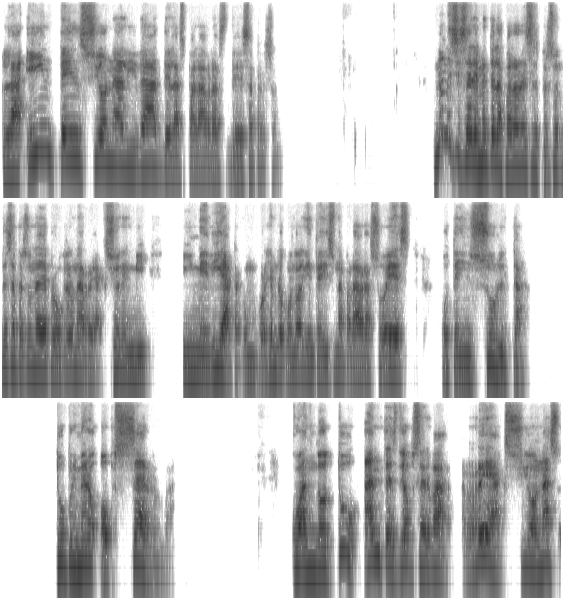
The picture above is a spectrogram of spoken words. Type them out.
la intencionalidad de las palabras de esa persona. No necesariamente las palabras de esa persona, de esa persona debe provocar una reacción en mí inmediata, como por ejemplo cuando alguien te dice una palabra soez o te insulta, tú primero observa. Cuando tú, antes de observar, reaccionas,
